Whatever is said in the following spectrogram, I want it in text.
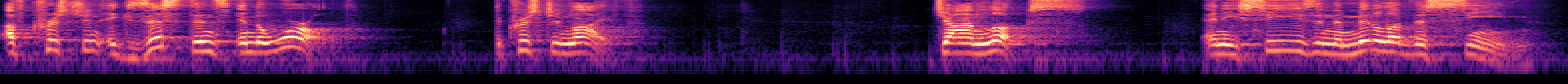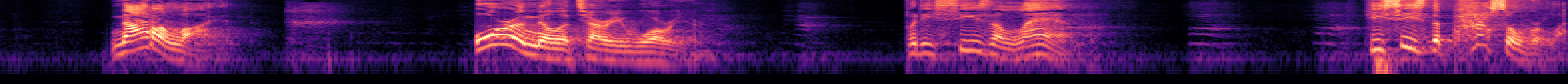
of Christian existence in the world, the Christian life. John looks and he sees in the middle of this scene not a lion or a military warrior, but he sees a lamb he sees the Passover lamb.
